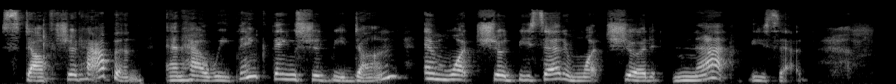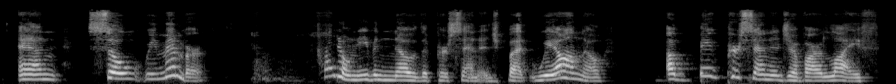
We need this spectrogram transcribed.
stuff should happen and how we think things should be done and what should be said and what should not be said. And so remember, I don't even know the percentage, but we all know a big percentage of our life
